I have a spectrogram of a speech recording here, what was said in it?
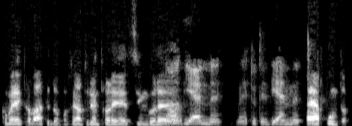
Come le hai trovate dopo? Sei andato dentro le singole... No, DM, eh, tutte le DM. Eh, appunto.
